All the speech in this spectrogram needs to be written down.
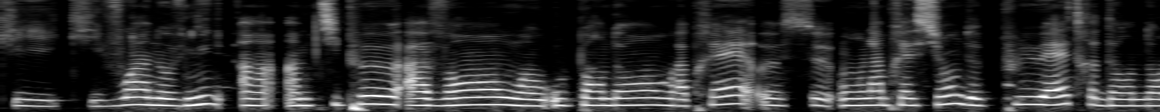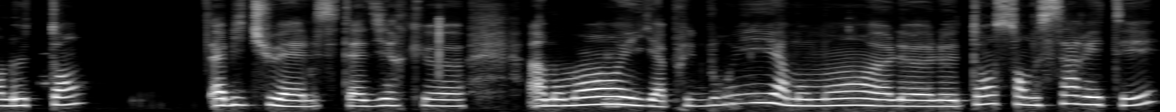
qui, qui voient un ovni un, un, petit peu avant ou, ou pendant ou après ont l'impression de plus être dans, dans le temps habituel, c'est-à-dire que à un moment il n'y a plus de bruit, à un moment euh, le, temps semble s'arrêter,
